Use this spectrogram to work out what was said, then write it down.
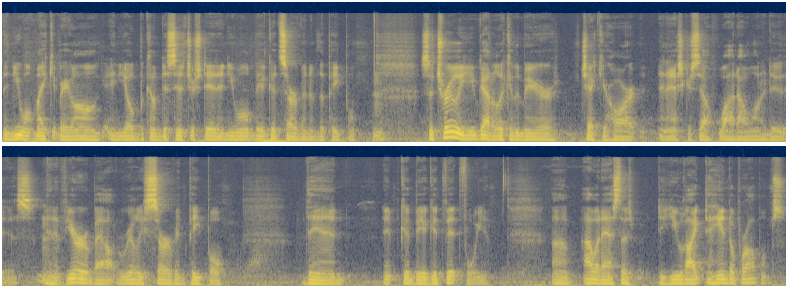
then you won't make it very long and you'll become disinterested and you won't be a good servant of the people. Mm. So, truly, you've got to look in the mirror, check your heart, and ask yourself, why do I want to do this? Mm-hmm. And if you're about really serving people then it could be a good fit for you. Um, I would ask those do you like to handle problems?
